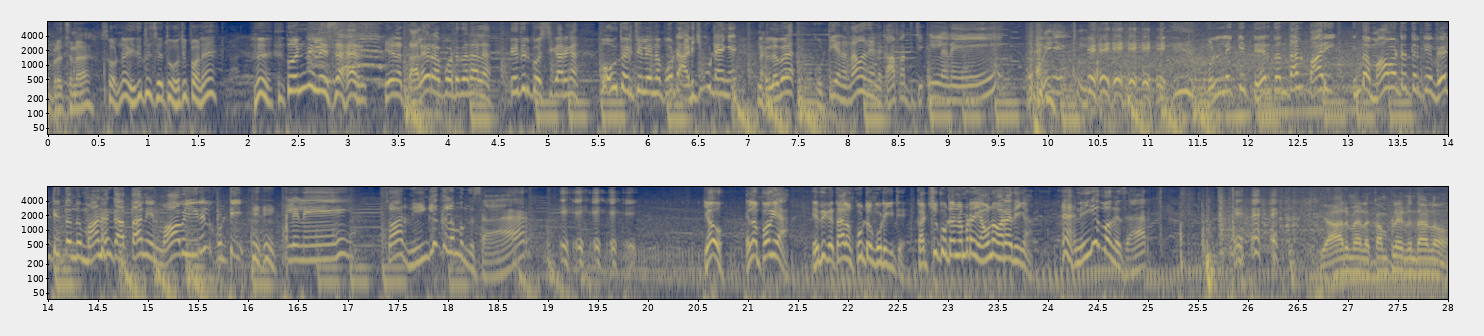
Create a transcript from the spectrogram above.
என்ன பிரச்சனை? சொன்னா இதுக்கும் சேர்த்து ஒதுப்பானே? ஒன்றும் இல்லை சார். என்ன தலைவரை போட்டதுனால எதிர்கொச்சிக்காரங்க பௌத்தரிச்சல் என்ன போட்டு அடிச்சு போட்டாங்க. நல்ல குட்டி என்ன வந்து என்ன காப்பாத்துச்சு. இல்லனே. முல்லைக்கு தேர் தந்தால் பாரி. இந்த மாவட்டத்திற்கு வேட்டி தந்து மானம் காத்தான் என் மாவீரில் குட்டி. இல்லனே. சார் நீங்க கிளம்புங்க சார். யோ எல்லாம் போங்க எதுக்கு தாலும் கூட்டம் கூட்டிக்கிட்டு. கட்சி கூட்டம் நம்பர் எவனும் வராதீங்க. நீங்க போங்க சார். யார் மேல கம்ப்ளைண்ட் இருந்தாலும்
